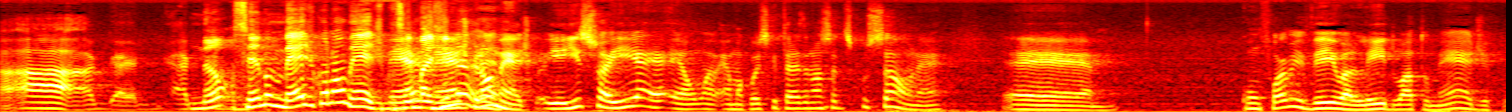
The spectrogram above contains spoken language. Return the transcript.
a, a- a- Não, sendo médico ou não médico. você Mé- imagina. médico não é, médico. E isso aí é, é uma, é uma coisa que traz a nossa discussão, né? É, conforme veio a lei do ato médico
